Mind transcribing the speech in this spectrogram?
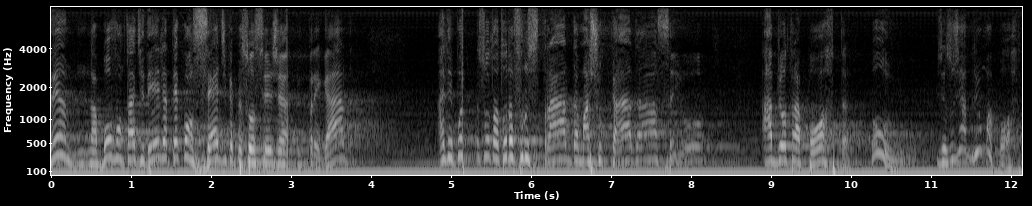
né, na boa vontade dele, até concede que a pessoa seja empregada. Aí depois a pessoa está toda frustrada, machucada. Ah, Senhor, abre outra porta. Pô, Jesus já abriu uma porta.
